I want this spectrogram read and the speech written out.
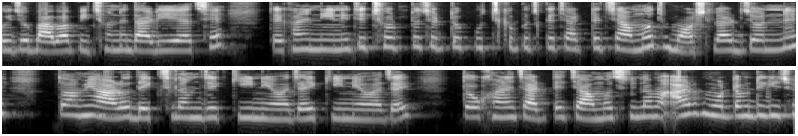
ওই যে বাবা পিছনে দাঁড়িয়ে আছে। তো এখানে নিয়ে নিয়েছি ছোট্ট ছোট্ট পুচকে পুচকে চারটে চামচ মশলার জন্যে। তো আমি আরও দেখছিলাম যে কি নেওয়া যায়, কি নেওয়া যায়। তো ওখানে চারটে চামচ নিলাম আর মোটামুটি কিছু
